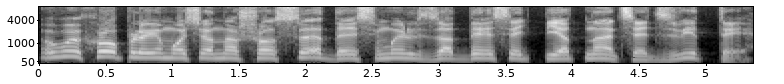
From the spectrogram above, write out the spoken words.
Вихоплюємося на шосе десь миль за 10-15 звідти,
